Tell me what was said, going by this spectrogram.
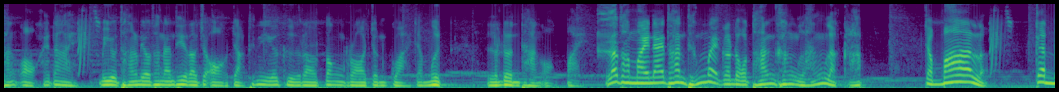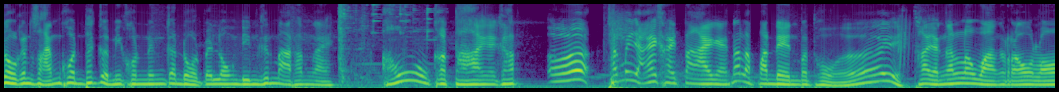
ทางออกให้ได้ มีอยู่ทางเดียวเท่านั้นที่เราจะออกจากที่นี่ก็คือเราต้องรอจนกว่าจะมืดแล้วเดินทางออกไป แล้วทำไมนายท่านถึงไม่กระโดดทางข้างหลังล่ะครับ จะบ้าเหรอกระโดดกันสามคนถ้าเกิดมีคนหนึงกระโดดไปลงดินขึ้นมาทำไง เอ้าก็ตายไงครับ เออ ฉันไม่อยากให้ใครตายไงนั่นแหละประเด็นปะโถเอ้ยถ้าอย่างนั้นระหว่างเรารอ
